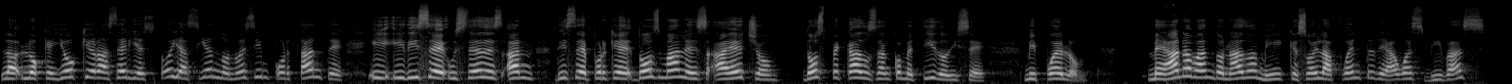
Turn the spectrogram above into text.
lo, lo que yo quiero hacer y estoy haciendo no es importante. Y, y dice, ustedes han, dice, porque dos males ha hecho, dos pecados han cometido, dice mi pueblo. Me han abandonado a mí, que soy la fuente de aguas vivas,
